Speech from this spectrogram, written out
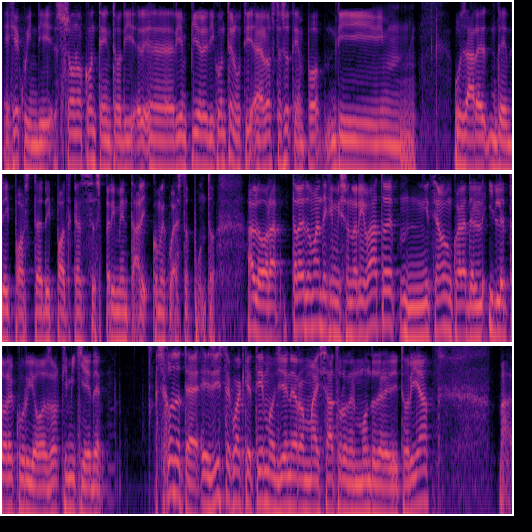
e che quindi sono contento di eh, riempire di contenuti e allo stesso tempo di... Mh, mm, usare de- dei post, dei podcast sperimentali come questo appunto. Allora, tra le domande che mi sono arrivate, mm, iniziamo con quella del lettore curioso che mi chiede Secondo te esiste qualche tema o genere ormai saturo nel mondo dell'editoria? Ma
